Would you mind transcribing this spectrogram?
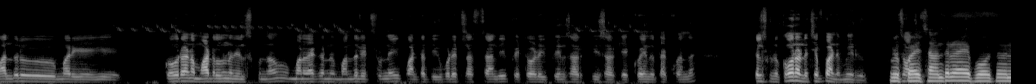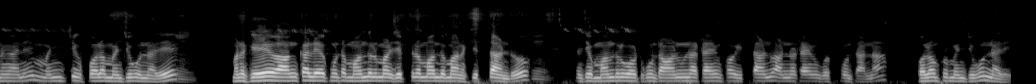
మందులు మరి కొమరాన్న మాటలను తెలుసుకుందాం. మన దగ్గర మందులు ఎట్లున్నాయి పంట దిగుబడి ఎట్లా వస్తుంది పెట్టుబడి పోయినసారికి ఈసారికి ఎక్కువైందో తక్కువైందో? తెలుసుకుందాం. కోరండి చెప్పండి మీరు. ఇప్పుడు పది సంవత్సరాలు అయిపోతుంది కానీ మంచి పొలం మంచిగా ఉన్నది. మనకి ఏ అంక లేకుండా మందులు మనం చెప్పిన మందు మనకి ఇస్తాండు. మంచిగా మందులు కొట్టుకుంటాం అన్న టైం ఇస్తాండు అన్న టైం కొట్టుకుంటానా పొలం ఇప్పుడు మంచిగా ఉన్నది.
